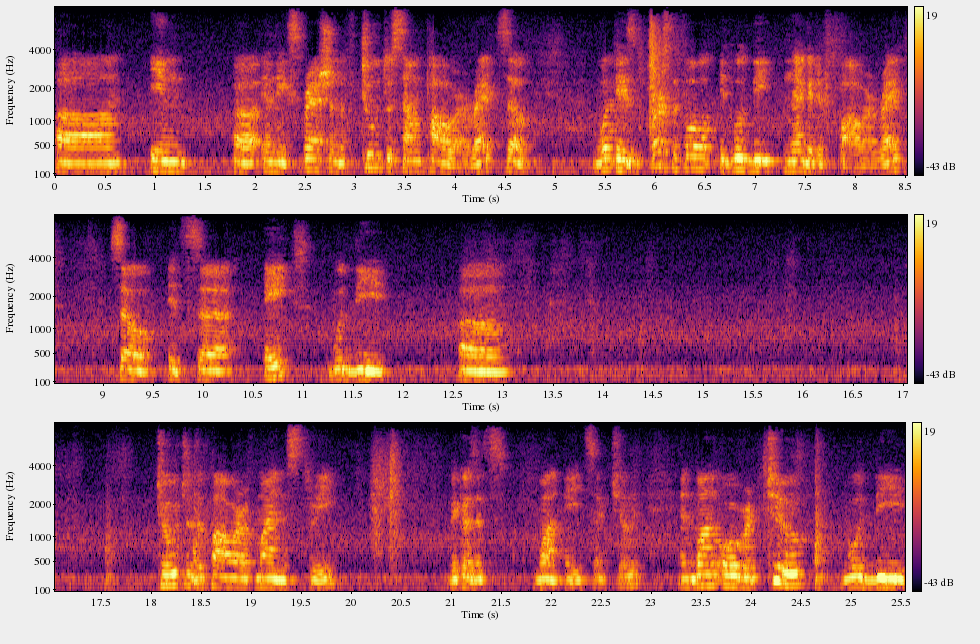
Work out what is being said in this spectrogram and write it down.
um, in uh, an expression of 2 to some power, right? So what is, first of all, it would be negative power, right? So it's uh, 8 would be uh, 2 to the power of minus 3, because it's 1 eighth actually. And 1 over 2 would be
